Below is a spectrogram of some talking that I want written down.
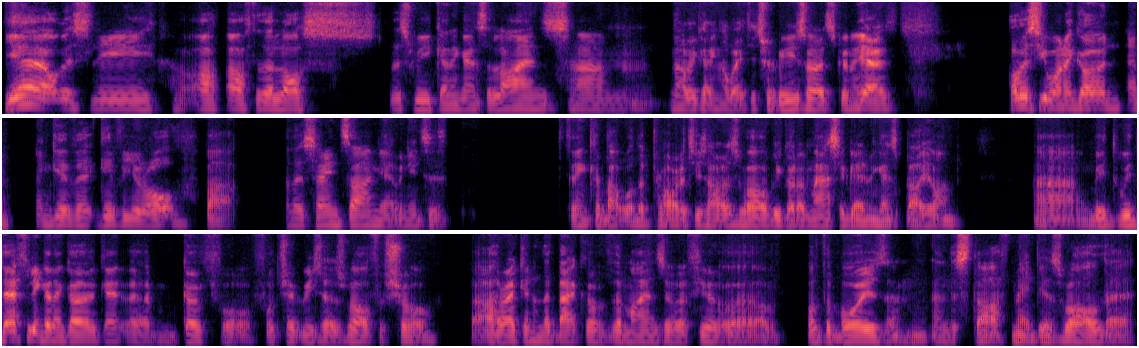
Yeah, obviously after the loss this weekend against the Lions, um, now we're going away to Treviso. It's gonna yeah. Obviously, you want to go and, and, and give it give it your all, but at the same time, yeah, we need to think about what the priorities are as well. We got a massive game against Bayonne. Uh, we, we're definitely going to go get, um, go for for Treviso as well for sure. I reckon in the back of the minds of a few uh, of the boys and, and the staff maybe as well that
